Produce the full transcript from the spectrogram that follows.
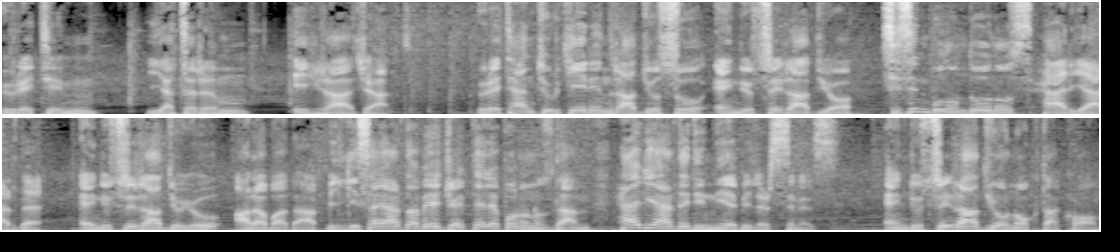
Üretim, yatırım, ihracat. Üreten Türkiye'nin radyosu Endüstri Radyo sizin bulunduğunuz her yerde. Endüstri Radyo'yu arabada, bilgisayarda ve cep telefonunuzdan her yerde dinleyebilirsiniz. Endüstri Radyo.com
